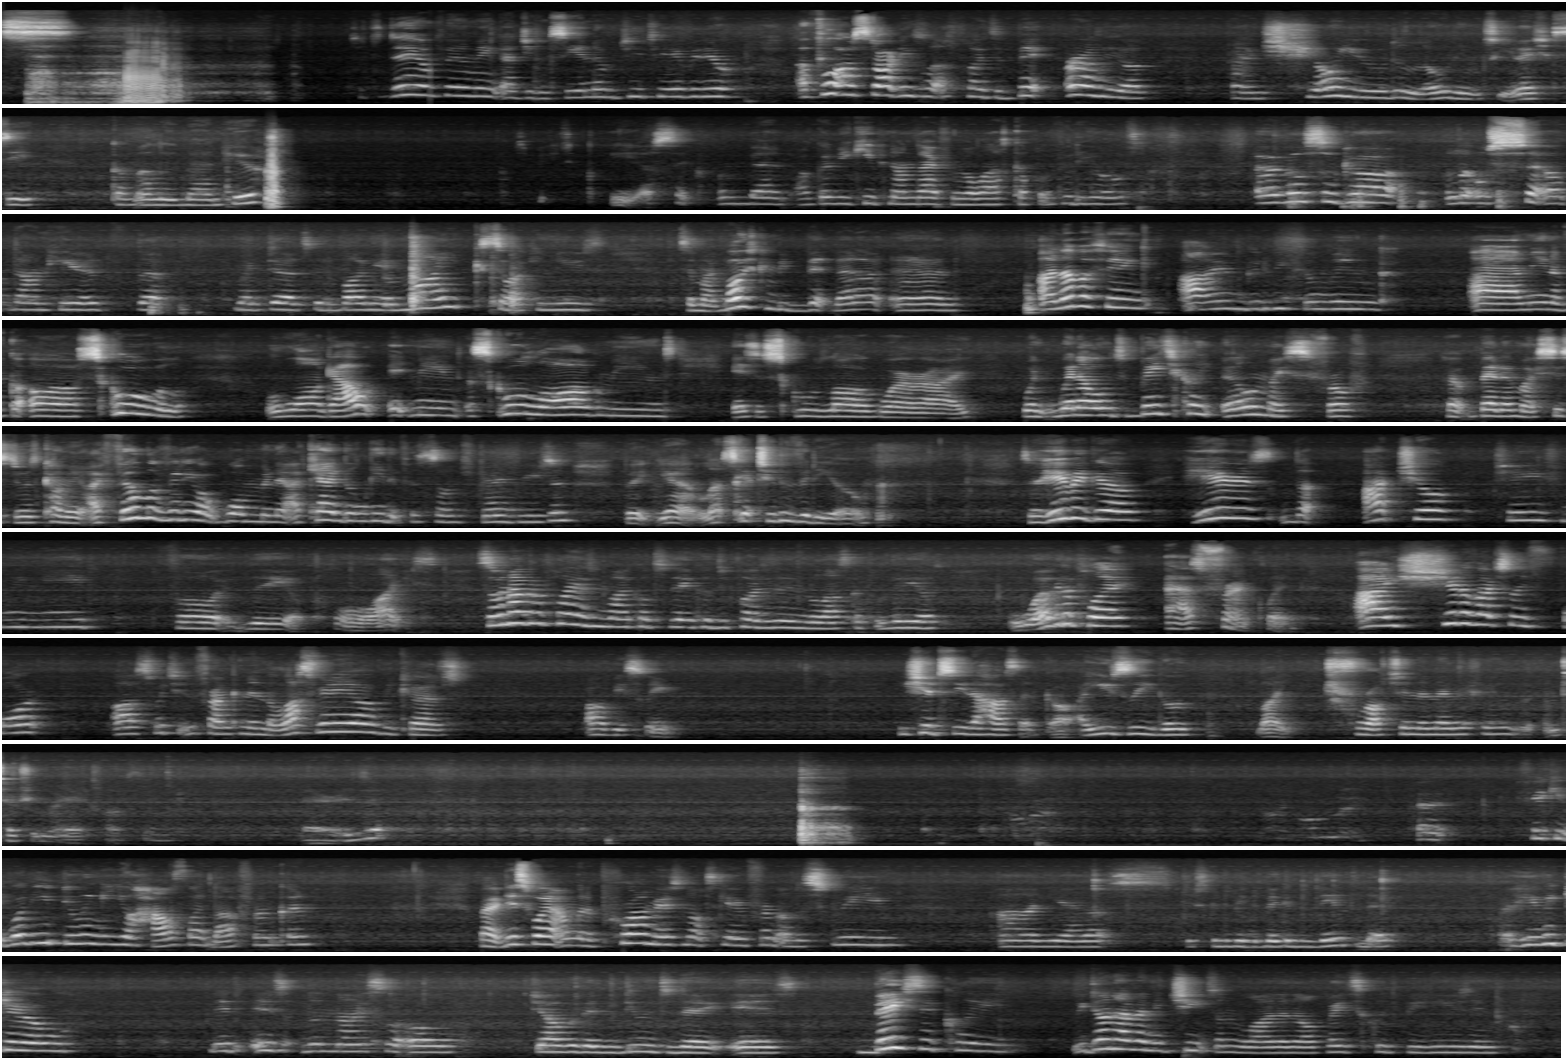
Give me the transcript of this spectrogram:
So today I'm filming, as you can see, another GTA video. I thought I'd start these Let's Plays a bit earlier and show you the loading screen. As you see, got my little band here. It's basically a sick band. I'm going to be keeping on there for the last couple of videos. I've also got a little setup down here that my dad's going to buy me a mic so I can use so my voice can be a bit better. And another thing, I'm going to be filming. I mean, I've got a school log out. It means a school log means it's a school log where I when when I was basically ill and my felt better. My sister was coming. I filmed the video at one minute. I can't delete it for some strange reason. But yeah, let's get to the video. So here we go. Here's the actual change we need for the price. So we're not going to play as Michael today because we played it in the last couple of videos. We're going to play as Franklin. I should have actually fought uh, switching Franklin in the last video because obviously you should see the house I've got. I usually go like trotting and everything. I'm touching my Xbox thing. There is it. Vicky, what are you doing in your house like that, Franklin? Right, this way I'm to promise not to get in front of the screen. And yeah, that's just to be the big of the deal today. Right, here we go. It is the nice little job we're to be doing today is basically, we don't have any cheats on the line and I'll basically be using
